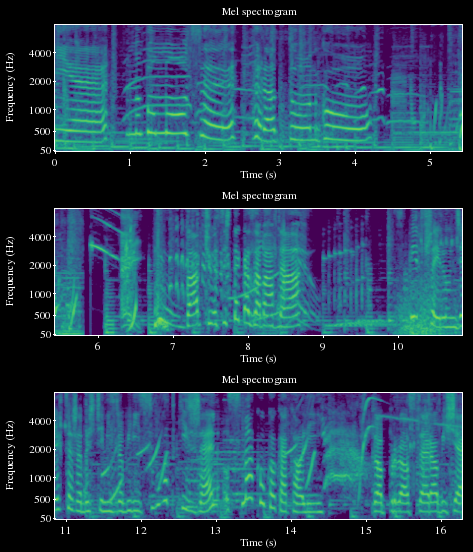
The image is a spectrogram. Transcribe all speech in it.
Nie. No pomocy. Ratunku. Babciu, jesteś taka zabawna. W pierwszej rundzie chcę, żebyście mi zrobili słodki żel o smaku Coca-Coli. To proste robi się.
